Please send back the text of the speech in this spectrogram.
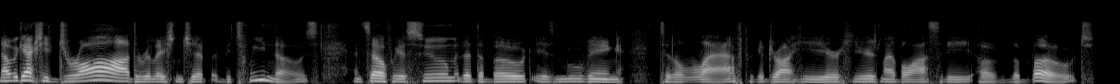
Now we can actually draw the relationship between those. And so if we assume that the boat is moving to the left, we could draw here, here's my velocity of the boat.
